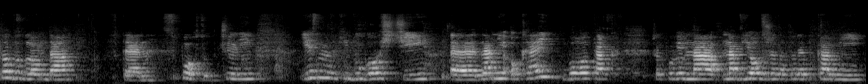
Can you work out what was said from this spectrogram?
to wygląda w ten sposób, czyli jest na takiej długości e, dla mnie ok, bo tak, że tak powiem, na, na biodrze ta torebka mi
